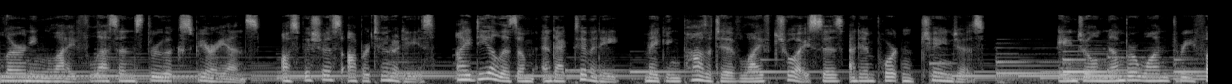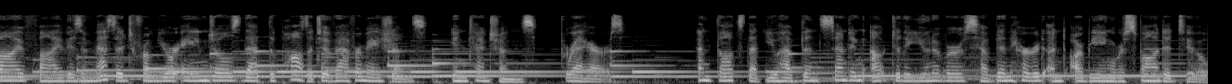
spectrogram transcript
learning life lessons through experience, auspicious opportunities, idealism and activity, making positive life choices and important changes. Angel number 1355 is a message from your angels that the positive affirmations, intentions, prayers, and thoughts that you have been sending out to the universe have been heard and are being responded to.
